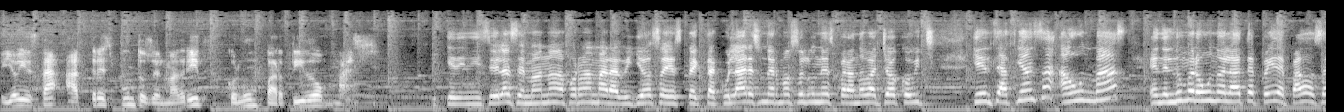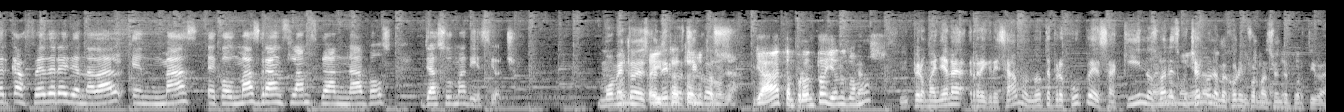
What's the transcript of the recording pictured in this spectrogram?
y hoy está a tres puntos del Madrid con un partido más. Y que inició la semana de forma maravillosa y espectacular. Es un hermoso lunes para Novak Djokovic, quien se afianza aún más en el número uno del ATP y de paso cerca Federer y a Nadal en más, eh, con más Grand Slams ganados, ya suma 18. Momento de despedirnos, chicos. Ya. tan pronto, ya nos vamos. sí, pero mañana regresamos, no te preocupes. Aquí nos van a escuchar con la mejor información deportiva.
